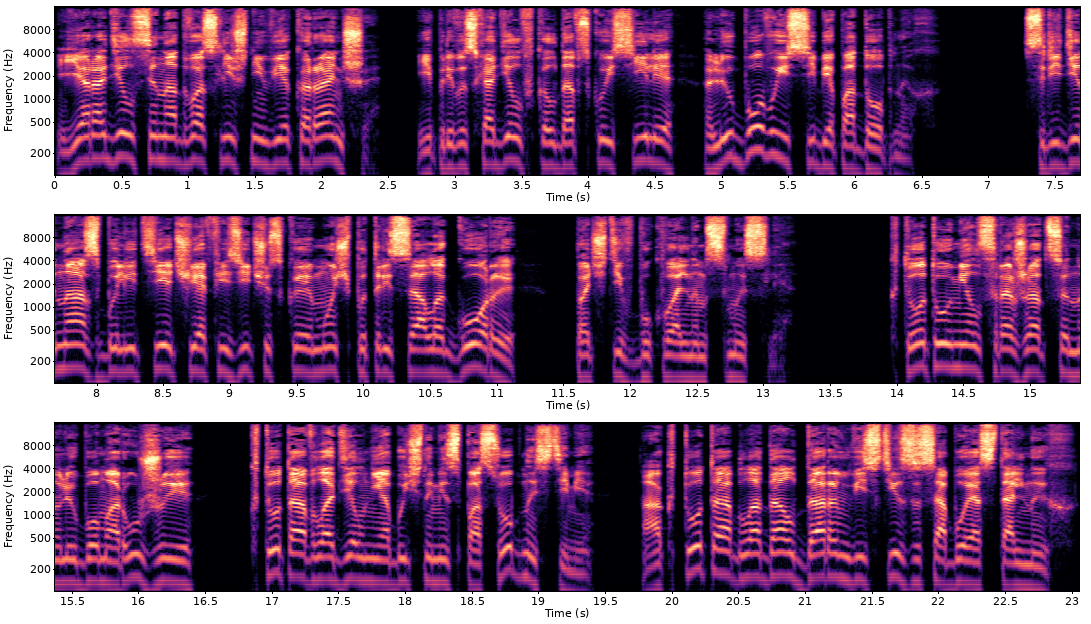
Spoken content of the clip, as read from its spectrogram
Я родился на два с лишним века раньше, и превосходил в колдовской силе любого из себе подобных. Среди нас были те, чья физическая мощь потрясала горы, почти в буквальном смысле. Кто-то умел сражаться на любом оружии, кто-то овладел необычными способностями, а кто-то обладал даром вести за собой остальных.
